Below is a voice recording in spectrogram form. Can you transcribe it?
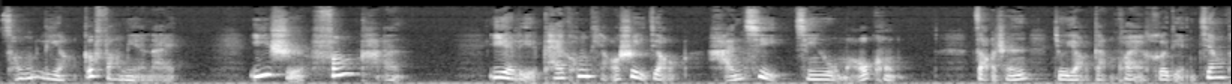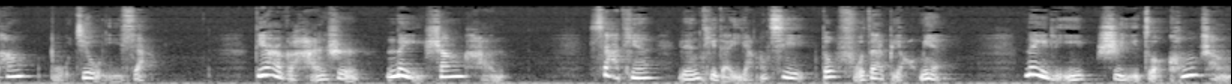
从两个方面来：一是风寒，夜里开空调睡觉，寒气侵入毛孔，早晨就要赶快喝点姜汤补救一下；第二个寒是内伤寒，夏天人体的阳气都浮在表面。内里是一座空城，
